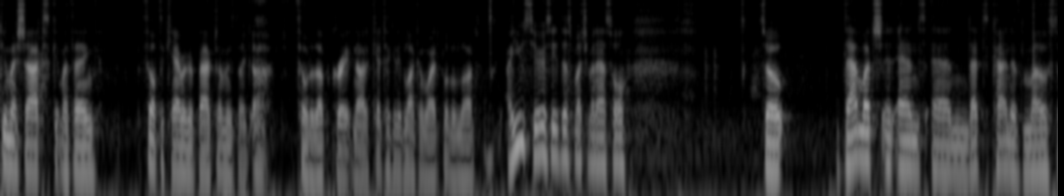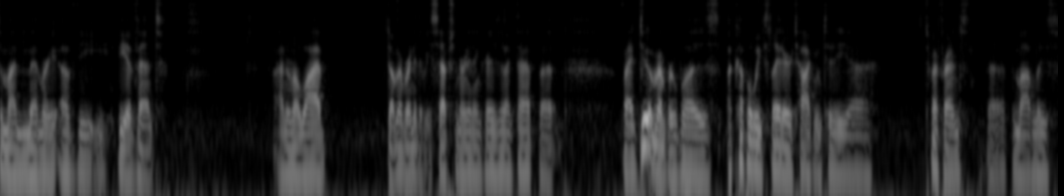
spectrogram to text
do my shots, get my thing, fill up the camera, get back to him. He's like, "Oh, filled it up. Great. Now I can't take any black and white. Blah blah blah. Are you seriously this much of an asshole? So that much it ends, and that's kind of most of my memory of the the event. I don't know why I don't remember any of the reception or anything crazy like that, but what I do remember was a couple weeks later talking to the uh, to my friends, uh, the Mobleys,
